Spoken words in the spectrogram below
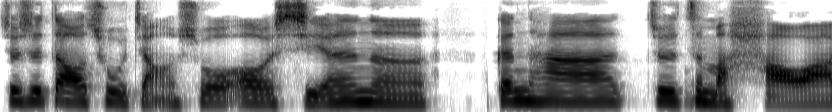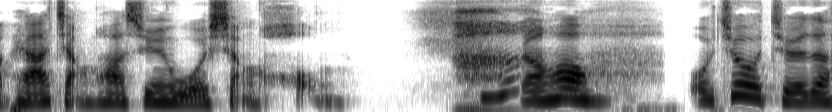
就是到处讲说，哦，喜恩呢。跟他就是这么好啊，陪他讲话是因为我想红，然后我就觉得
